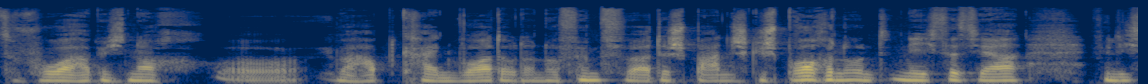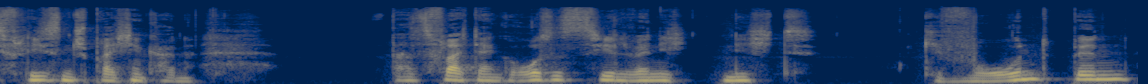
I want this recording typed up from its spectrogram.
Zuvor habe ich noch äh, überhaupt kein Wort oder nur fünf Wörter Spanisch gesprochen und nächstes Jahr will ich es fließend sprechen können. Das ist vielleicht ein großes Ziel, wenn ich nicht gewohnt bin,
